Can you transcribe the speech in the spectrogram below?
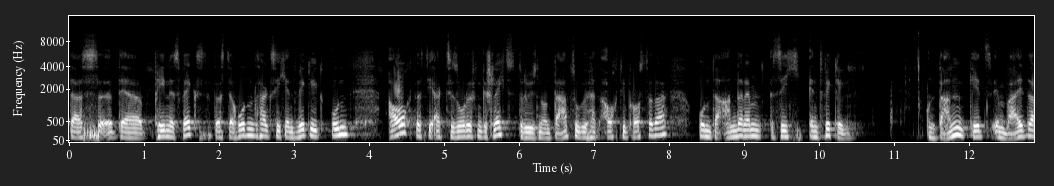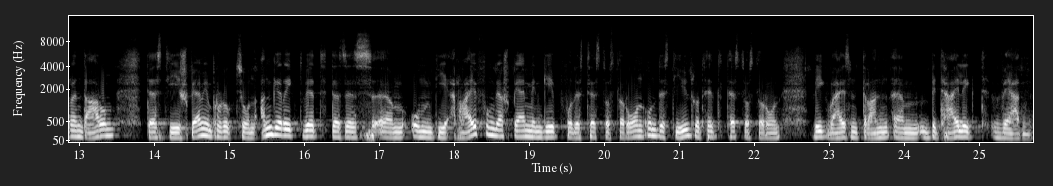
dass äh, der Penis wächst, dass der Hodensack sich entwickelt und auch, dass die akzessorischen Geschlechtsdrüsen, und dazu gehört auch die Prostata, unter anderem sich entwickeln. Und dann geht es im Weiteren darum, dass die Spermienproduktion angeregt wird, dass es ähm, um die Reifung der Spermien geht, wo das Testosteron und das Dihydrotestosteron wegweisend daran ähm, beteiligt werden.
